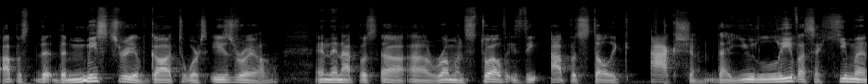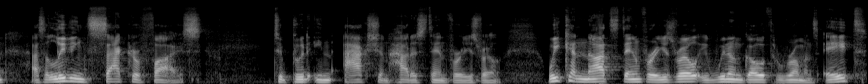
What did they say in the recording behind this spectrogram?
the, the mystery of God towards Israel. And then apost- uh, uh, Romans 12 is the apostolic action that you live as a human, as a living sacrifice to put in action how to stand for Israel. We cannot stand for Israel if we don't go through Romans 8,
